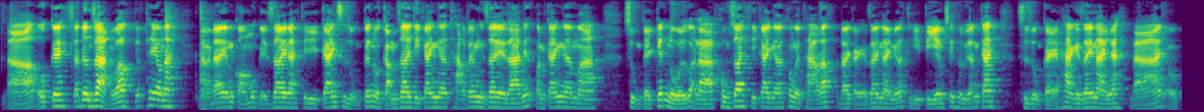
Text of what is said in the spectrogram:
Đó ok rất đơn giản đúng không? Tiếp theo này ở đây em có một cái dây này thì các anh sử dụng kết nối cắm dây thì các anh ờ, tháo cho em cái dây này ra nhé. Còn các anh ờ, mà sử dụng cái kết nối gọi là không dây thì các anh ờ, không phải tháo đâu. Đây cả cái dây này nữa thì tí em sẽ hướng dẫn các anh sử dụng cái hai cái dây này nha. Đấy ok.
